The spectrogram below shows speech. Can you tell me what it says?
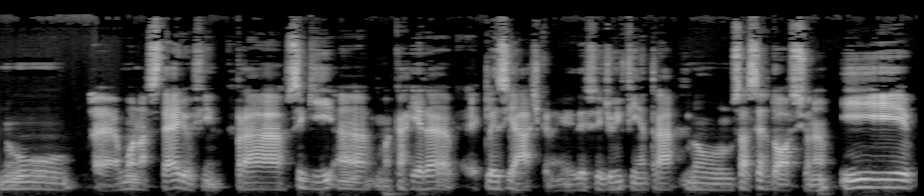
no é, monastério, enfim, para seguir uh, uma carreira eclesiástica. Né? Ele decidiu, enfim, entrar no sacerdócio. Né? E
